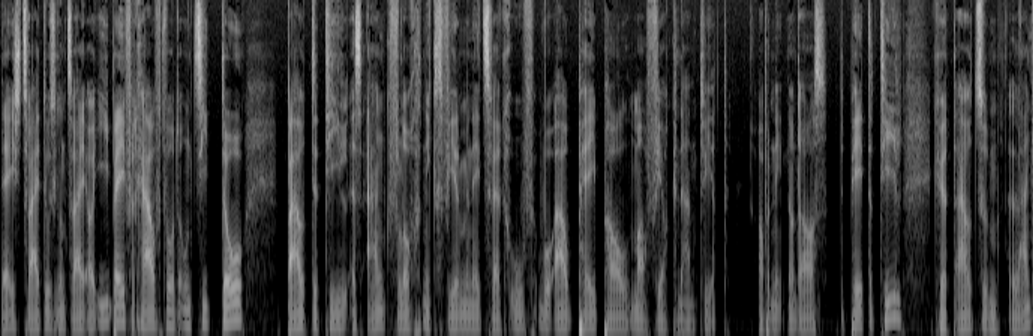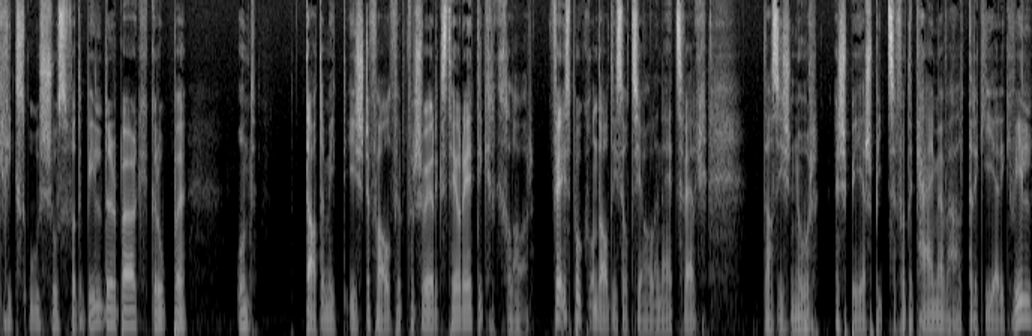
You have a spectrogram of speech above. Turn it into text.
Der ist 2002 an eBay verkauft worden und seitdem baut der Thiel ein eng geflochtenes Firmennetzwerk auf, wo auch PayPal Mafia genannt wird. Aber nicht nur das. Der Peter Thiel gehört auch zum Lenkungsausschuss der Bilderberg-Gruppe und damit ist der Fall für die Verschwörungstheoretiker klar. Facebook und all die sozialen Netzwerke, das ist nur eine Speerspitze der geheimen Weltregierung. Weil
